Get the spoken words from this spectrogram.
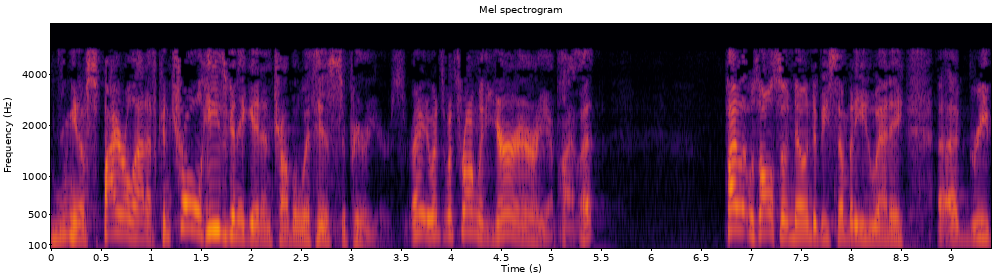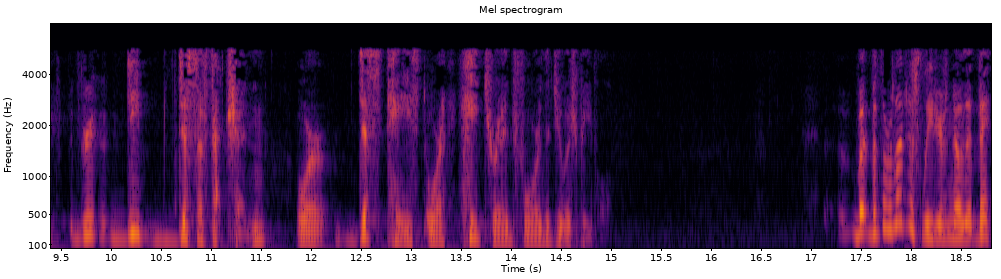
you know spiral out of control he's going to get in trouble with his superiors right what's, what's wrong with your area Pilate Pilate was also known to be somebody who had a, a deep, deep disaffection or distaste or hatred for the Jewish people. But, but the religious leaders know that they,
